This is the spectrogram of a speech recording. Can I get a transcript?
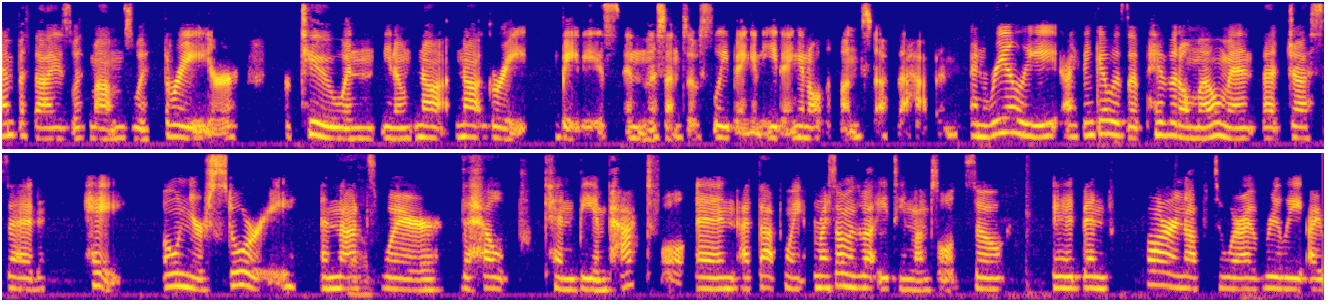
empathize with moms with three or or two and you know not not great babies in the sense of sleeping and eating and all the fun stuff that happened. And really, I think it was a pivotal moment that just said, "Hey, own your story." And that's where the help can be impactful. And at that point, my son was about 18 months old. So it had been far enough to where I really, I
